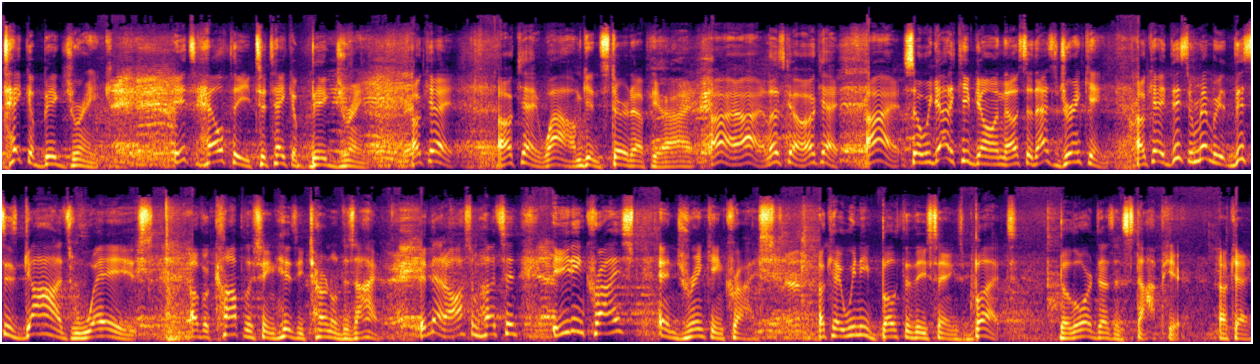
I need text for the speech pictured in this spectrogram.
take a big drink. It's healthy to take a big drink. Okay, okay, wow, I'm getting stirred up here. All right, all right, all right, let's go. Okay, all right, so we got to keep going though. So that's drinking. Okay, this, remember, this is God's ways of accomplishing his eternal desire. Isn't that awesome, Hudson? Eating Christ and drinking Christ. Okay, we need both these things, but the Lord doesn't stop here. Okay,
